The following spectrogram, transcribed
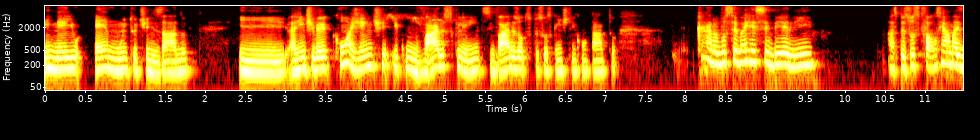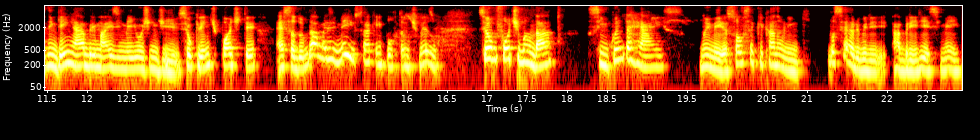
e-mail é muito utilizado e a gente vê com a gente e com vários clientes e várias outras pessoas que a gente tem contato cara, você vai receber ali as pessoas que falam assim, ah, mas ninguém abre mais e-mail hoje em dia. Seu cliente pode ter essa dúvida, ah, mas e-mail, será que é importante mesmo? Se eu for te mandar 50 reais no e-mail, é só você clicar no link. Você abrir, abriria esse e-mail?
